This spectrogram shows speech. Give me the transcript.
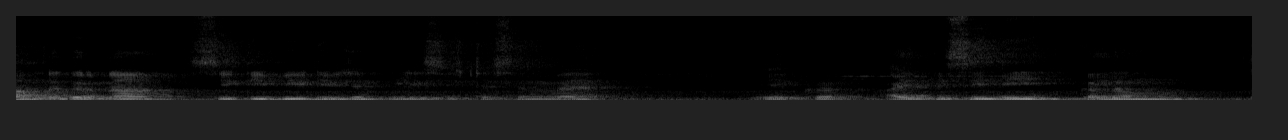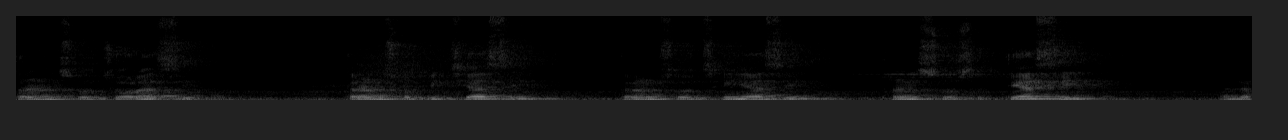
જામનગરના સિટી બી ડિવિઝન પોલીસ સ્ટેશનમાં એક આઈપીસીની કલમ ત્રણસો ચોરાસી, ત્રણસો પિચ્યાસી, ત્રણસો છયાસી, ત્રણસો સત્યાસી અને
